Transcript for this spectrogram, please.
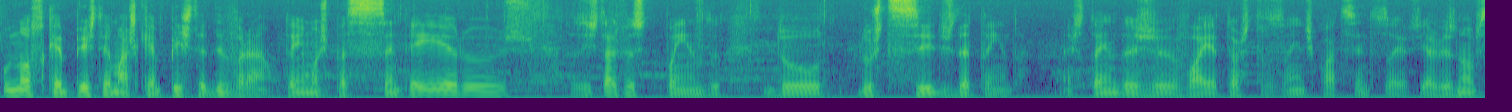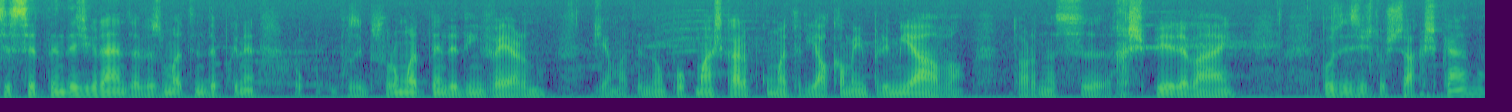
O nosso campista é mais campista de verão. Tem umas para 60 euros, isto às vezes depende do, dos tecidos da tenda. As tendas vai até aos 300, 400 euros. E às vezes não é preciso ser tendas grandes, às vezes uma tenda pequena. Por exemplo, se for uma tenda de inverno, já é uma tenda um pouco mais cara, porque o material, como é impermeável, torna-se, respira bem. Depois existem os sacos de cama,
